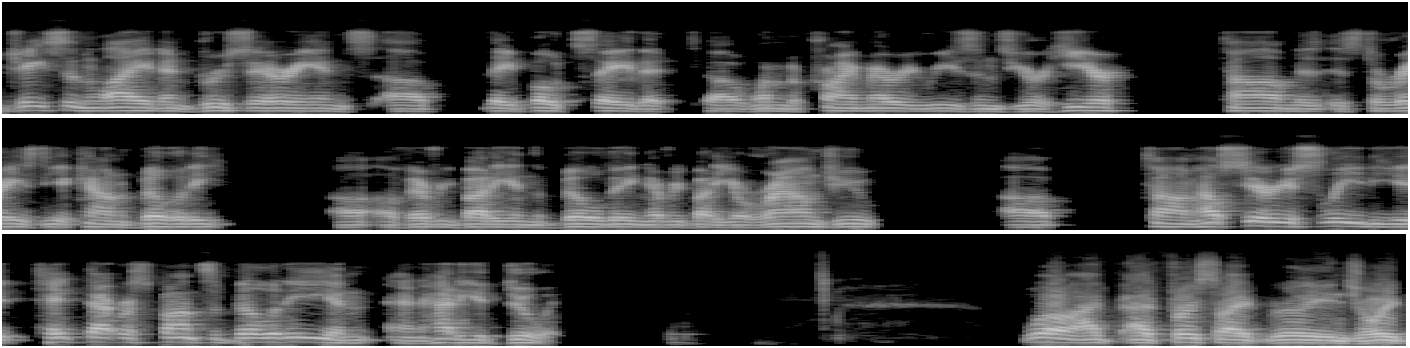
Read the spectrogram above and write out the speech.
jason Licht and bruce arians uh, they both say that uh, one of the primary reasons you're here tom is, is to raise the accountability uh, of everybody in the building, everybody around you. Uh, Tom, how seriously do you take that responsibility, and and how do you do it? Well, I, at first I really enjoyed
